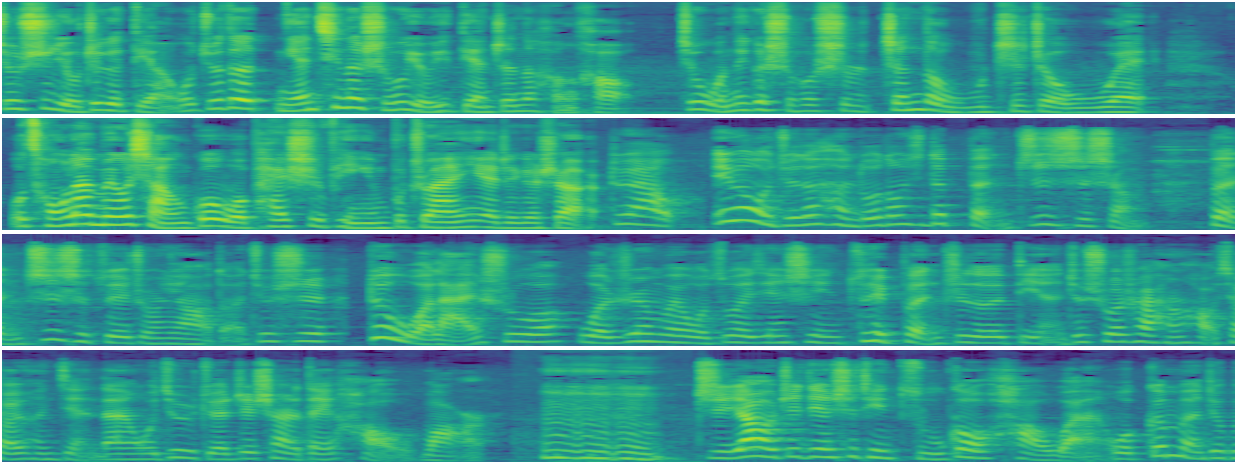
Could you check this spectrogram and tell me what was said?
就是有这个点。我觉得年轻的时候有一点真的很好，就我那个时候是真的无知者无畏，我从来没有想过我拍视频不专业这个事儿。对啊，因为我觉得很多东西的本质是什么？本质是最重要的。就是对我来说，我认为我做一件事情最本质的点，就说出来很好笑又很简单，我就是觉得这事儿得好玩儿。嗯嗯嗯，只要这件事情足够好玩，我根本就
